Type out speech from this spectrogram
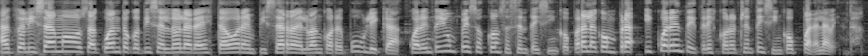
Actualizamos a cuánto cotiza el dólar a esta hora en pizarra del Banco República, 41 pesos con 65 para la compra y 43 con 85 para la venta.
